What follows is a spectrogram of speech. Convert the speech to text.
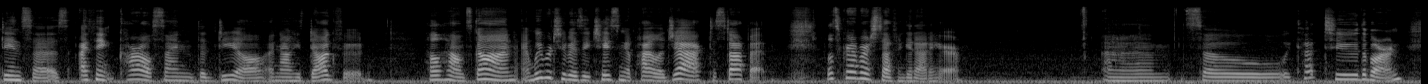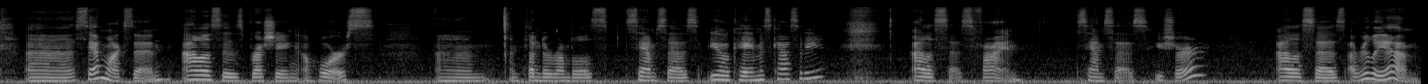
Dean says, I think Carl signed the deal and now he's dog food. Hellhound's gone, and we were too busy chasing a pile of jack to stop it. Let's grab our stuff and get out of here. Um, so we cut to the barn. Uh, Sam walks in. Alice is brushing a horse, um, and thunder rumbles. Sam says, You okay, Miss Cassidy? Alice says, Fine. Sam says, You sure? Alice says, I really am.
